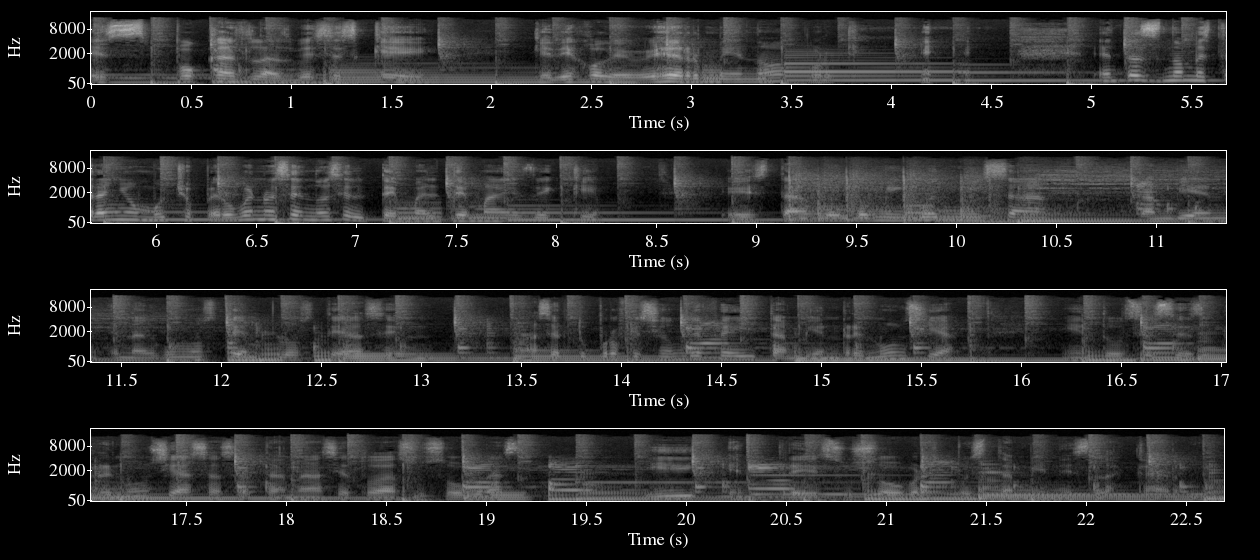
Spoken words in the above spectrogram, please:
es pocas las veces que, que dejo de verme, ¿no? Porque entonces no me extraño mucho, pero bueno, ese no es el tema. El tema es de que estando el domingo en misa, también en algunos templos te hacen hacer tu profesión de fe y también renuncia. Y entonces renuncias a Satanás y a todas sus obras y entre sus obras pues también es la carne.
